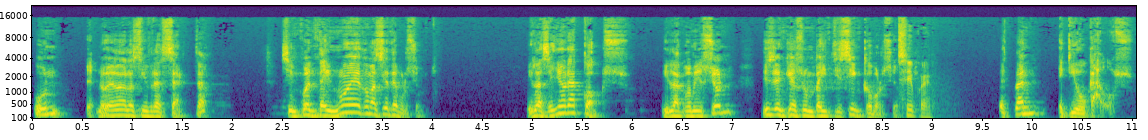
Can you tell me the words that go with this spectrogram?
un, no voy a dar la cifra exacta, 59,7%. Y la señora Cox y la comisión dicen que es un 25%. Sí, pues. Están equivocados.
